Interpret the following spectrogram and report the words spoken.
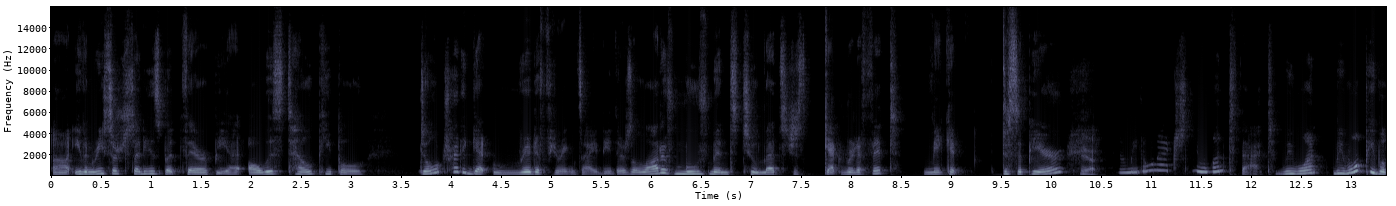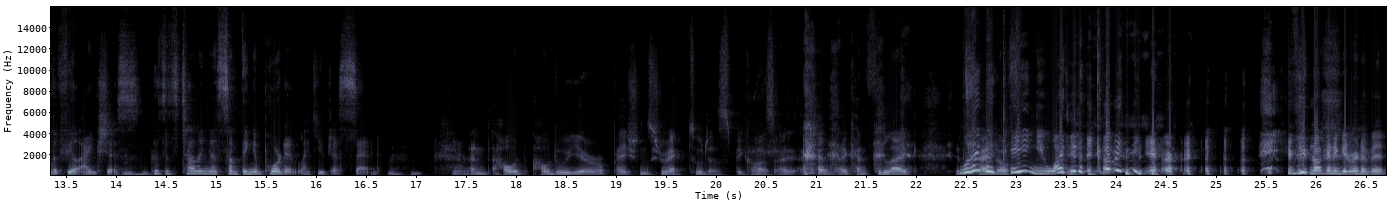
uh, even research studies, but therapy. I always tell people don't try to get rid of your anxiety. There's a lot of movement to let's just get rid of it, make it disappear. Yeah. And we don't actually want that. We want we want people to feel anxious mm-hmm. because it's telling us something important, like you just said. Mm-hmm. Yeah. And how how do your patients react to this? Because I, I can I can feel like it's Why am I of paying you? Why did I come in here? if you're not going to get rid of it.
